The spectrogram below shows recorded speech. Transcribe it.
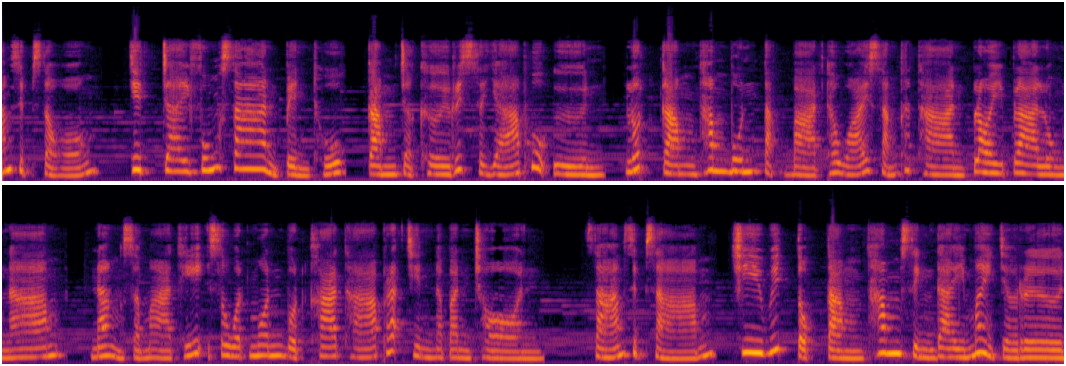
32. จิตใจฟุ้งซ่านเป็นทุกข์ กรรมจะเคยริษยาผู้อื่น ลดกรรมทำบุญตักบาตรถวายสังฆทาน ปล่อยปลาลงน้ำนั่งสมาธิสวดมนต์บทคาถาพระชินบัญชร 33. ชีวิตตกต่ำทำสิ่งใดไม่เจริญ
